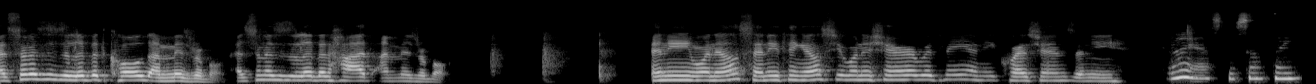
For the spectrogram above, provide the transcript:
as soon as it's a little bit cold, I'm miserable. As soon as it's a little bit hot, I'm miserable. Anyone else? Anything else you want to share with me? Any questions? Any? Can I ask you something?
